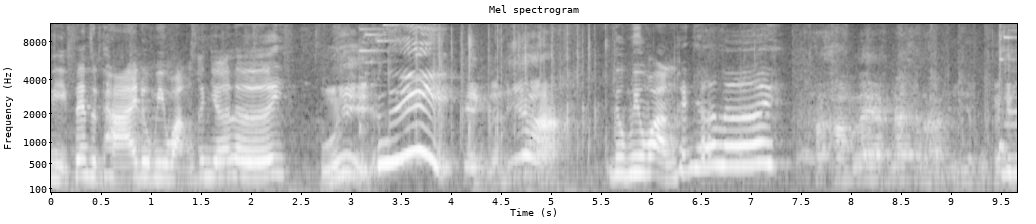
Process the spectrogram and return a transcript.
นี่เส้นสุดท้ายดูมีหวังขึ้นเยอะเลยอุ้ยนี่เก่งนะเนี่ยดูมีหวังขึ้นเยอะเลย ถ้าครั้งแรกได้ขนาดนี้เนี่ยผมให้เต็ม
